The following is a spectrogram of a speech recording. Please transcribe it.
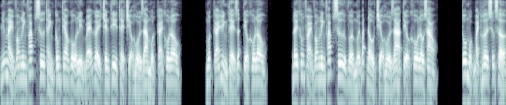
những n à y vong linh pháp sư thành công theo gỗ lìn vẽ gầy trên thi thể triệu hồi ra một cái khô lâu. Một cái hình thể rất tiểu khô lâu. Đây không phải vong linh pháp sư vừa mới bắt đầu triệu hồi ra tiểu khô lâu sao? Tô một bạch hơi xứng sở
